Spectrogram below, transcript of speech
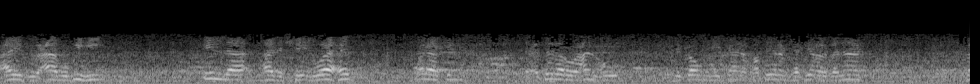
عيب يعاب به إلا هذا الشيء الواحد ولكن اعتذروا عنه لكونه كان خطيرا كثير البنات ف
